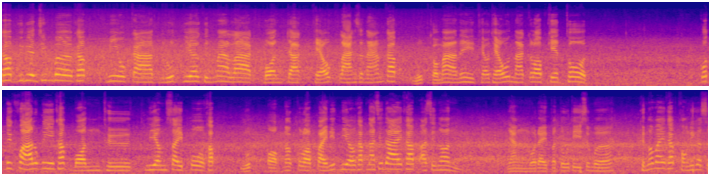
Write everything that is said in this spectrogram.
ครับยูเรียนทิมเบอร์ครับมีโอกาสหลุดเยอะขึ้นมาลากบอลจากแถวกลางสนามครับหลุดเข้ามาในแถวแถวหนากรอบเขตโทษ กดด้วยขวาลูกนี้ครับบอลถือเหลี่ยมใส่โปครับหลุดออกนอกกรอบไปนิดเดียวครับนาซิดายครับอาร์เซนอลยังบ่ได้ประตูตีเสมอ ขึ้นมาไหมครับของนิโคลโซ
